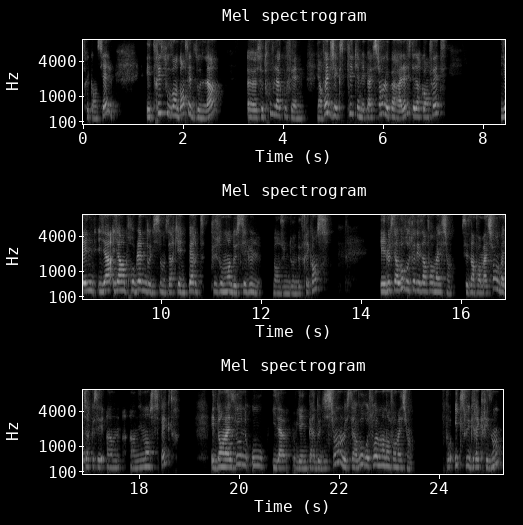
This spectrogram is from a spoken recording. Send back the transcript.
fréquentielle. Et très souvent, dans cette zone-là, euh, se trouve l'acouphène. Et en fait, j'explique à mes patients le parallèle, c'est-à-dire qu'en fait, il y, y, a, y a un problème d'audition, c'est-à-dire qu'il y a une perte plus ou moins de cellules dans une zone de fréquence. Et le cerveau reçoit des informations. Ces informations, on va dire que c'est un, immense spectre. Et dans la zone où il, y a une perte d'audition, le cerveau reçoit moins d'informations. Pour X ou Y raison,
